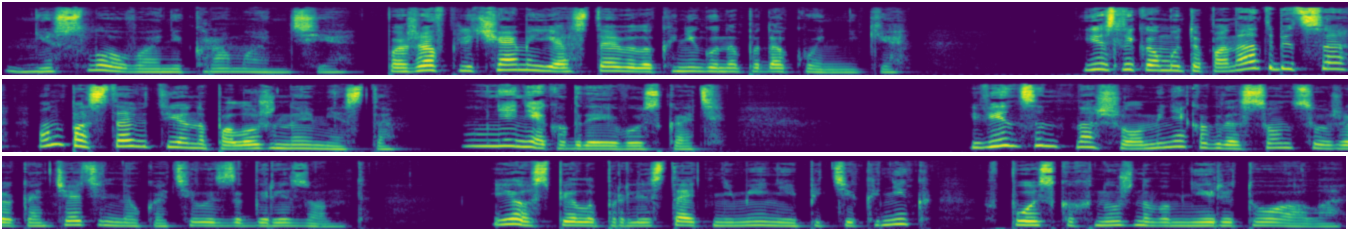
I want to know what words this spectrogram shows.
Ни слова о некромантии. Пожав плечами, я оставила книгу на подоконнике. Если кому-то понадобится, он поставит ее на положенное место. Мне некогда его искать. Винсент нашел меня, когда солнце уже окончательно укатилось за горизонт. Я успела пролистать не менее пяти книг в поисках нужного мне ритуала.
